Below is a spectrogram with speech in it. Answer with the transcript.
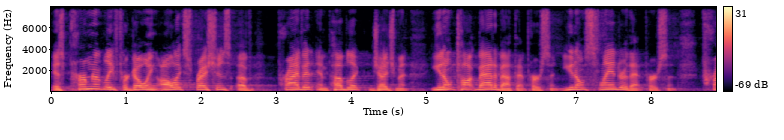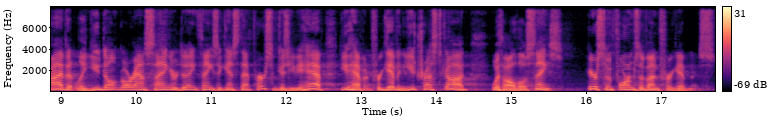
is permanently foregoing all expressions of private and public judgment. You don't talk bad about that person. You don't slander that person. Privately, you don't go around saying or doing things against that person because if you have, you haven't forgiven. You trust God with all those things. Here's some forms of unforgiveness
